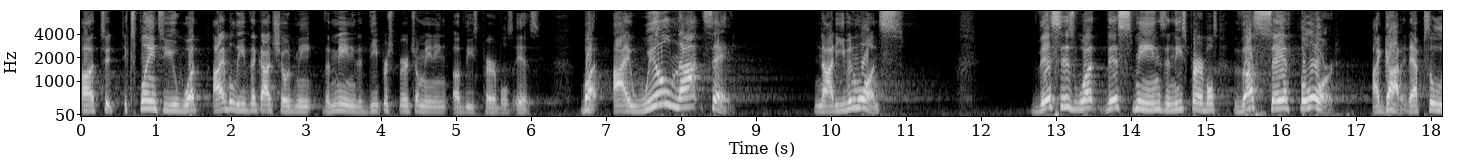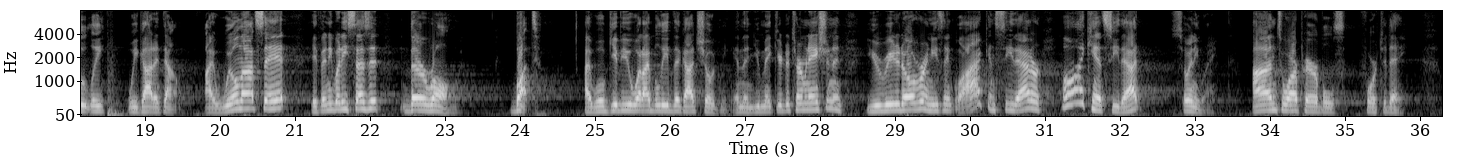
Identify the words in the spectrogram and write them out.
uh, to explain to you what I believe that God showed me the meaning, the deeper spiritual meaning of these parables is. But I will not say, not even once, this is what this means in these parables. Thus saith the Lord. I got it. Absolutely. We got it down. I will not say it. If anybody says it, they're wrong. But I will give you what I believe that God showed me. And then you make your determination and you read it over and you think, well, I can see that, or oh, I can't see that. So, anyway, on to our parables for today.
